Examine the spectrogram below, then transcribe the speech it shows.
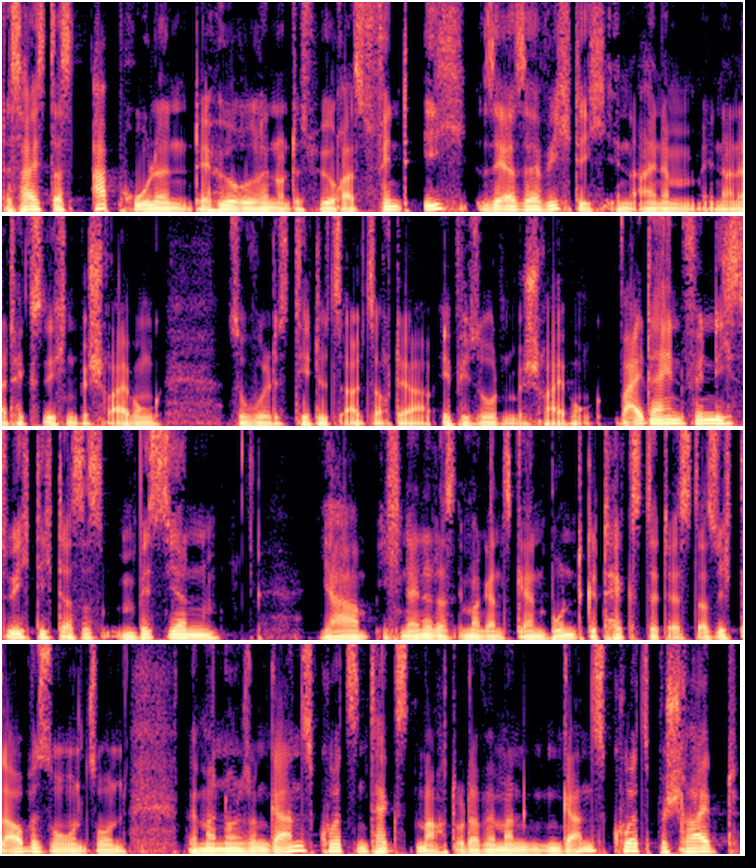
Das heißt, das Abholen der Hörerin und des Hörers finde ich sehr, sehr wichtig in einem, in einer textlichen Beschreibung, sowohl des Titels als auch der Episodenbeschreibung. Weiterhin finde ich es wichtig, dass es ein bisschen ja, ich nenne das immer ganz gern bunt getextet ist. Also ich glaube, so und so wenn man nur so einen ganz kurzen Text macht oder wenn man ganz kurz beschreibt,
